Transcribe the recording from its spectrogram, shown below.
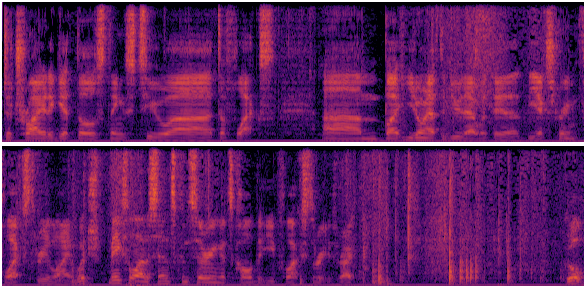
to try to get those things to uh, to flex. Um, but you don't have to do that with the the Extreme Flex 3 line, which makes a lot of sense considering it's called the eFlex 3s, right? Cool.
